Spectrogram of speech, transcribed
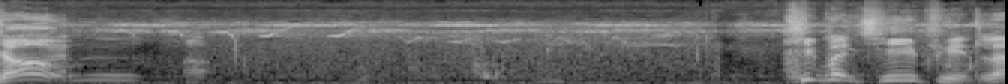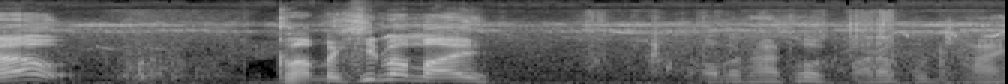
เจ้าพันเอ่อคิดบัญชีผิดแล้ว กลับไปคิดมาใหม่ ขอประทานโทษขอรับคุณชาย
